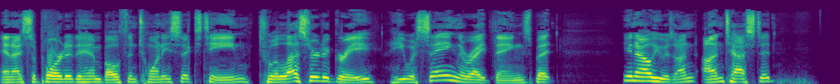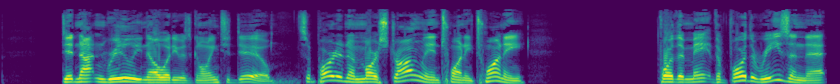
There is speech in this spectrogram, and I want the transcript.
And I supported him both in 2016 to a lesser degree. He was saying the right things, but, you know, he was un- untested, did not really know what he was going to do. Supported him more strongly in 2020 for the, ma- for the reason that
